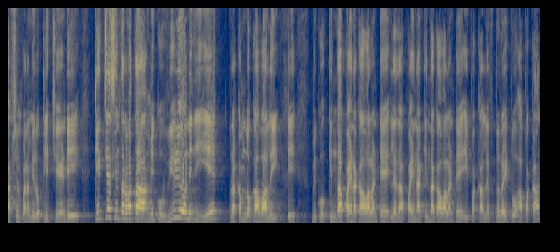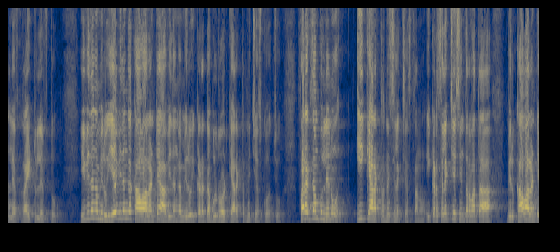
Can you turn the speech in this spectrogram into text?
ఆప్షన్ పైన మీరు క్లిక్ చేయండి. క్లిక్ చేసిన తర్వాత మీకు వీడియో అనేది ఏ రకంలో కావాలి? మీకు కింద పైన కావాలంటే లేదా పైన కింద కావాలంటే ఈ పక్క లెఫ్ట్ రైట్ ఆ పక్క లెఫ్ట్ రైట్ లెఫ్ట్. ఈ విధంగా మీరు ఏ విధంగా కావాలంటే ఆ విధంగా మీరు ఇక్కడ డబుల్ రోడ్ క్యారెక్టర్ని చేసుకోవచ్చు. ఫర్ ఎగ్జాంపుల్ నేను ఈ క్యారెక్టర్ని సెలెక్ట్ చేస్తాను. ఇక్కడ సెలెక్ట్ చేసిన తర్వాత మీరు కావాలంటే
